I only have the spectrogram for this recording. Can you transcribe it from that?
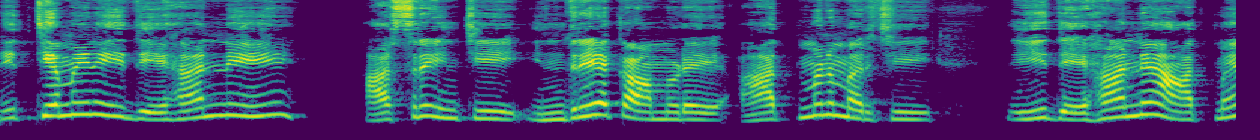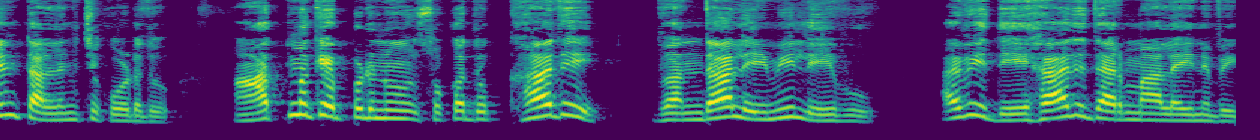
నిత్యమైన ఈ దేహాన్ని ఆశ్రయించి ఇంద్రియ కాముడై ఆత్మను మరిచి ఈ దేహాన్నే ఆత్మని తలంచకూడదు. ఆత్మకెప్పుడునూ సుఖదుఖాది ద్వంద్వాలేమీ లేవు. అవి దేహాది ధర్మాలైనవి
